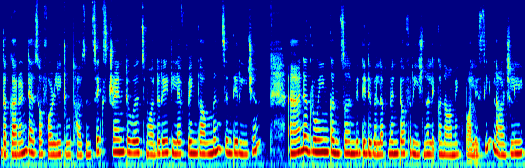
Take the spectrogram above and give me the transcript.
The current, as of early 2006, trend towards moderate left wing governments in the region and a growing concern with the development of regional economic policy, largely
